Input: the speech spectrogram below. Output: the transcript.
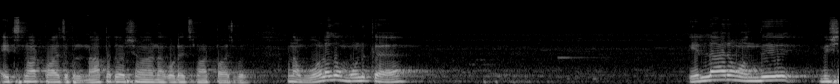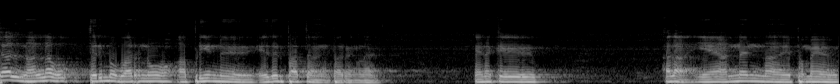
இட்ஸ் நாட் பாசிபிள் நாற்பது வருஷம் ஆனால் கூட இட்ஸ் நாட் பாசிபிள் ஆனால் உலகம் முழுக்க எல்லாரும் வந்து விஷால் நல்லா திரும்ப வரணும் அப்படின்னு எதிர்பார்த்தாங்க பாருங்களேன். எனக்கு அதான் என் அண்ணன் நான் எப்போவுமே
